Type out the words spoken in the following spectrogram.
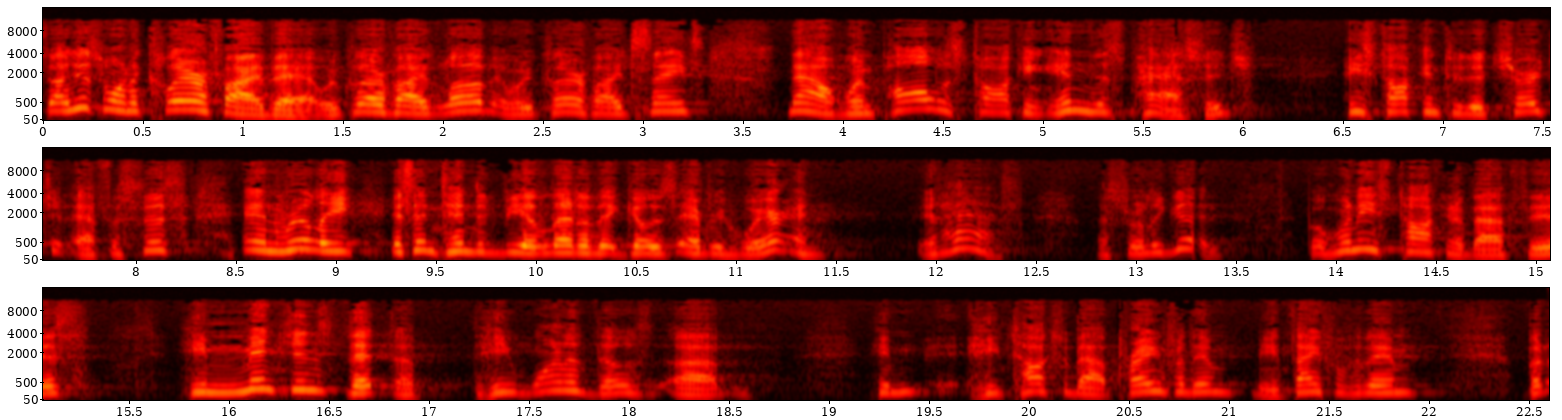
So I just want to clarify that. We've clarified love and we've clarified saints. Now, when Paul is talking in this passage, he's talking to the church at Ephesus, and really it's intended to be a letter that goes everywhere, and it has. That's really good. But when he's talking about this, he mentions that the he wanted those, uh, he, he talks about praying for them, being thankful for them. But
